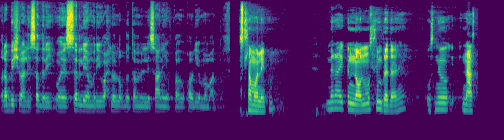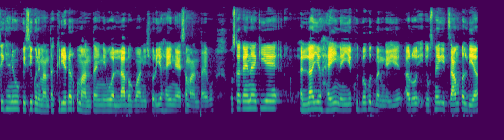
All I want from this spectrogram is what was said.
رب اشرح لی صدری ویسر لی امری وحلل عقدۃ من لسانی یفقهوا قولی اما بعد۔ السلام علیکم۔ میرا ایک نان مسلم بردر ہے۔ اس نے ناستک ہے نہیں وہ کسی کو نہیں مانتا، کریٹر کو مانتا ہی نہیں، وہ اللہ، بھگوان، ایشور، یہ ہے ہی نہیں، ایسا مانتا ہے وہ۔ اس کا کہنا ہے کہ یہ اللہ، یہ ہے ہی نہیں، یہ خود بخود بن گئی ہے۔ اور وہ اس نے ایک ایگزامپل دیا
